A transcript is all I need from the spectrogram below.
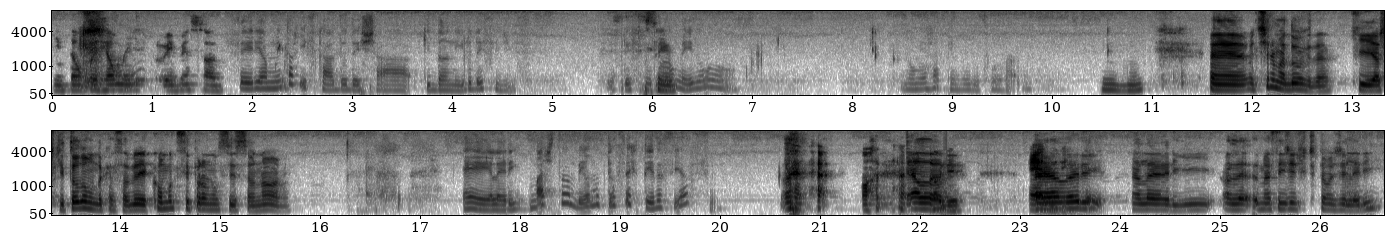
Então foi realmente bem pensado. Seria muito arriscado eu deixar que Danilo decidisse. Preferi Sim. eu mesmo. Não me arrependo de ter usado. Uhum. É, me tira uma dúvida, que acho que todo mundo quer saber, como que se pronuncia o seu nome? É Ellery, mas também eu não tenho certeza se é assim. Ellery. É, Ellery. Ellery. Ellery. Mas tem gente que chama de Ellery?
